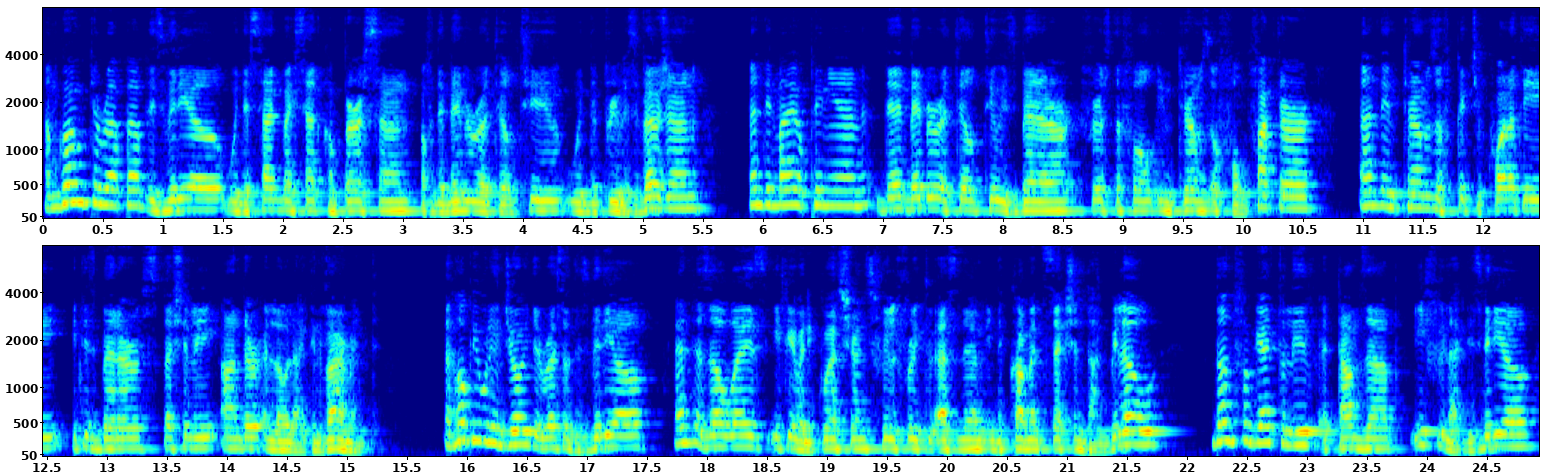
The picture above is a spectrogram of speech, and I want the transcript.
I'm going to wrap up this video with a side-by-side -side comparison of the Baby Ratel 2 with the previous version, and in my opinion, the Baby Ratel 2 is better, first of all in terms of form factor, and in terms of picture quality, it is better, especially under a low light environment. I hope you will enjoy the rest of this video, and as always, if you have any questions, feel free to ask them in the comment section down below, don't forget to leave a thumbs up if you like this video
